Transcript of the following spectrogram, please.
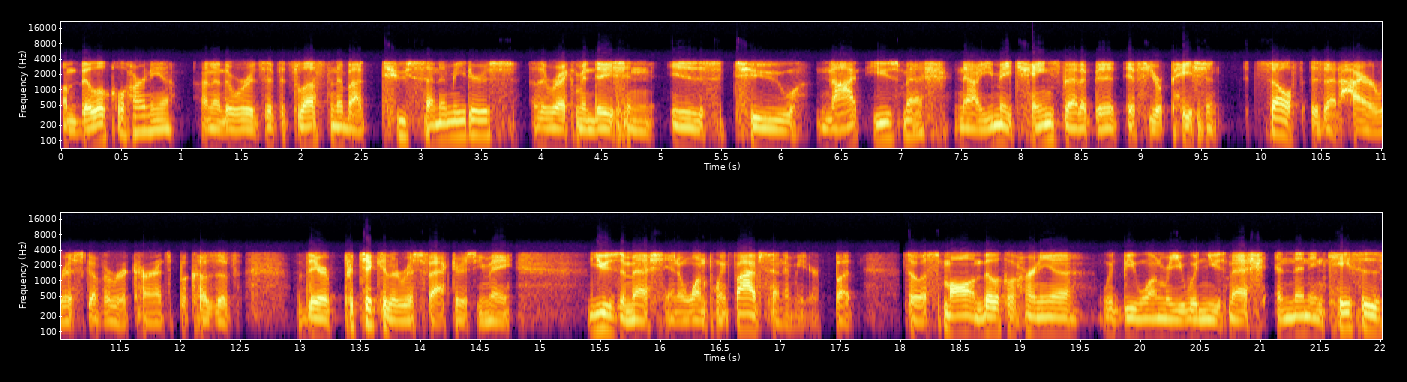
umbilical hernia. In other words, if it's less than about two centimeters, the recommendation is to not use mesh. Now, you may change that a bit if your patient itself is at higher risk of a recurrence because of their particular risk factors. You may use a mesh in a 1.5 centimeter, but so a small umbilical hernia would be one where you wouldn't use mesh. And then in cases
